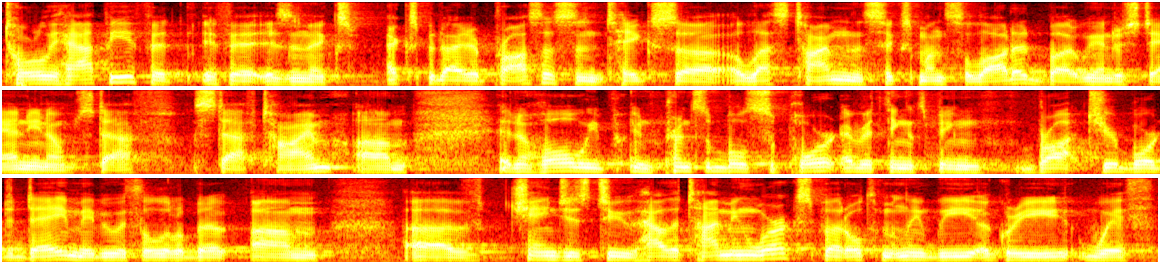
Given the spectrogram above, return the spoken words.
totally happy if it if it is an ex expedited process and takes uh, less time than the six months allotted, but we understand, you know, staff staff time. Um, in a whole, we in principle support everything that's being brought to your board today, maybe with a little bit um, of changes to how the timing works, but ultimately we agree with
